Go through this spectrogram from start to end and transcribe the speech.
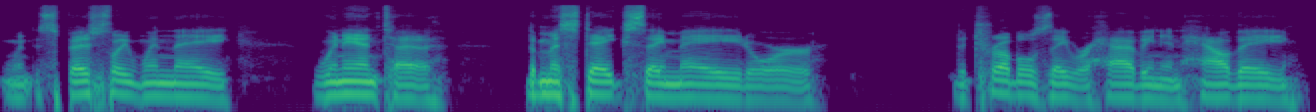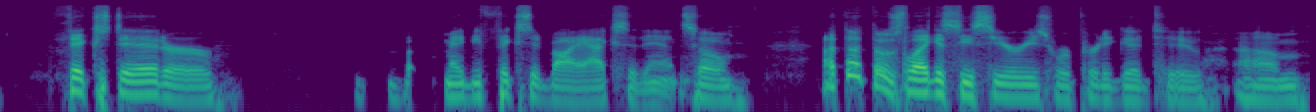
when especially when they went into the mistakes they made or the troubles they were having and how they fixed it or maybe fixed it by accident. So I thought those legacy series were pretty good too. Um,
